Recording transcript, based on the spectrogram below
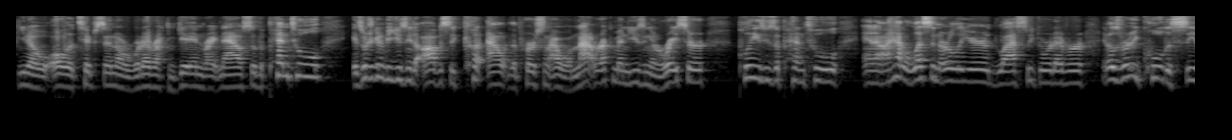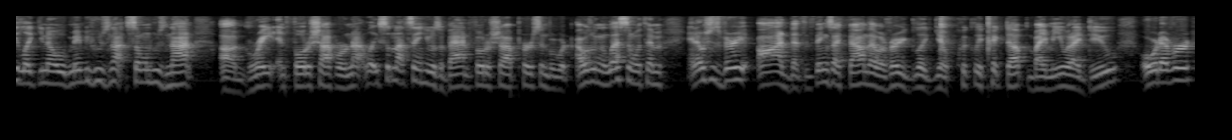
you know, all the tips in or whatever I can get in right now. So the pen tool is what you're gonna be using to obviously cut out the person. I will not recommend using an eraser please use a pen tool. And I had a lesson earlier last week or whatever, and it was very cool to see, like, you know, maybe who's not someone who's not uh, great in Photoshop or not, like, so I'm not saying he was a bad Photoshop person, but I was doing a lesson with him, and it was just very odd that the things I found that were very, like, you know, quickly picked up by me, what I do, or whatever,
